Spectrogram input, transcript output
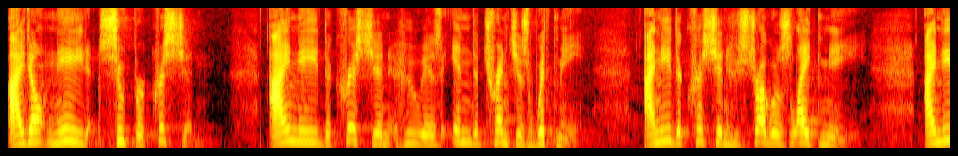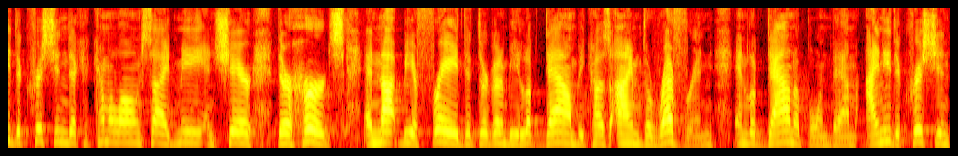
I don't need super Christian. I need the Christian who is in the trenches with me. I need the Christian who struggles like me. I need the Christian that can come alongside me and share their hurts and not be afraid that they're going to be looked down because I'm the reverend and look down upon them. I need the Christian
